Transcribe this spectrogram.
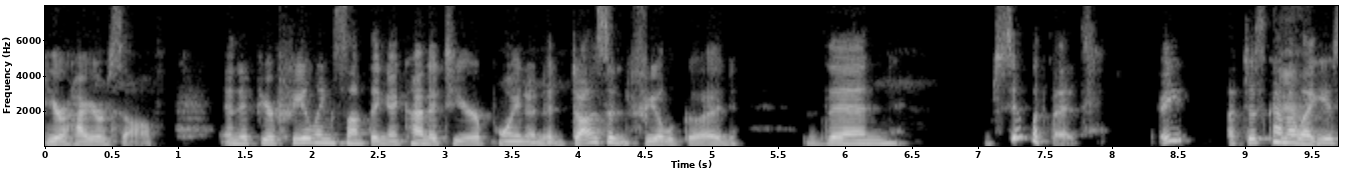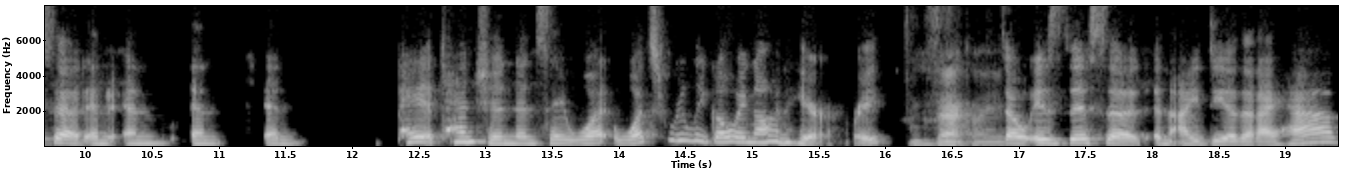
your higher self. And if you're feeling something and kind of to your point and it doesn't feel good, then sit with it, right? Just kind of yeah. like you said, and and and and pay attention and say what what's really going on here? Right? Exactly. So is this a, an idea that i have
